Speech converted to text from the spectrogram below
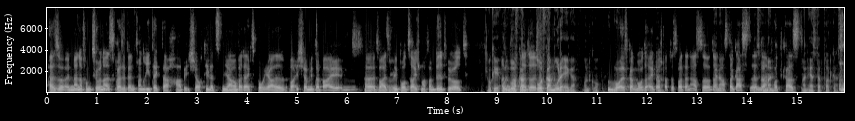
Also in meiner Funktion als Präsident von Retech Dach habe ich ja auch die letzten Jahre bei der Exporeal, war ich ja mit dabei im äh, Advisory Board, sage ich mal, von Build World. Okay, also Wolfgang, Wolfgang Moderegger und Co. Wolfgang Moderegger, ja. ich glaube, das war dein erster, dein genau. erster Gast in deinem mein, Podcast. Mein erster Podcast.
